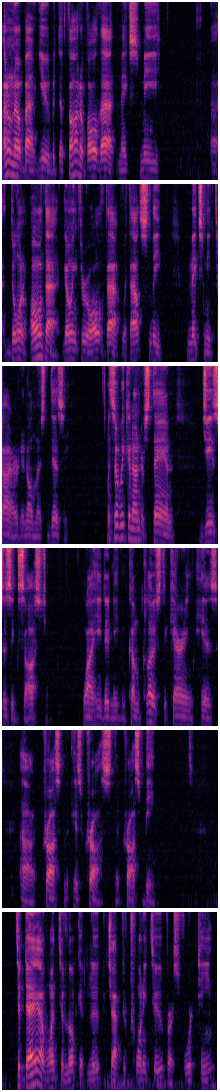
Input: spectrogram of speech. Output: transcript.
I don't know about you, but the thought of all that makes me uh, doing all that, going through all of that without sleep, makes me tired and almost dizzy. And so we can understand Jesus' exhaustion, why he didn't even come close to carrying his uh, cross, his cross, the cross beam. Today I want to look at Luke chapter 22, verse 14,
